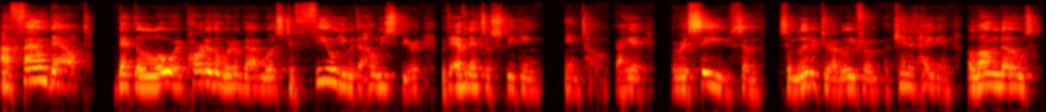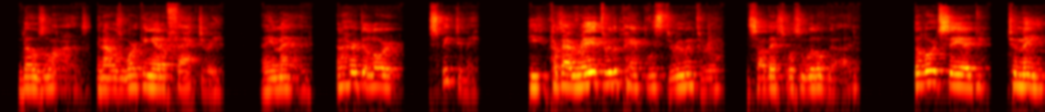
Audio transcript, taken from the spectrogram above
I found out that the Lord, part of the Word of God was to fill you with the Holy Spirit with the evidence of speaking in tongues. I had received some some literature, I believe, from Kenneth Hagin along those those lines. And I was working at a factory. Amen. And I heard the Lord speak to me. He because I read through the pamphlets through and through and saw this was the will of God. The Lord said to me,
